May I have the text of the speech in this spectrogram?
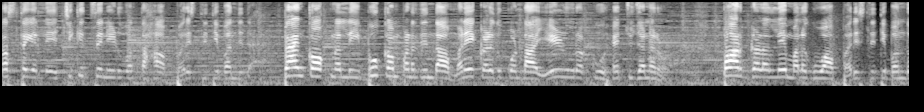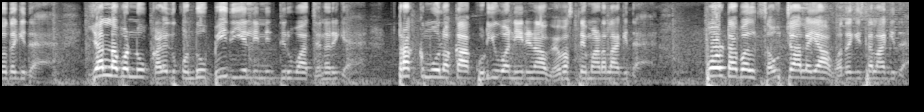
ರಸ್ತೆಯಲ್ಲೇ ಚಿಕಿತ್ಸೆ ನೀಡುವಂತಹ ಪರಿಸ್ಥಿತಿ ಬಂದಿದೆ. ಬ್ಯಾಂಕಾಕ್ನಲ್ಲಿ ಭೂಕಂಪನದಿಂದ ಮನೆ ಕಳೆದುಕೊಂಡ ಏಳ್ನೂರಕ್ಕೂ ಹೆಚ್ಚು ಜನರು ಪಾರ್ಕ್ಗಳಲ್ಲೇ ಮಲಗುವ ಪರಿಸ್ಥಿತಿ ಬಂದೊದಗಿದೆ. ಎಲ್ಲವನ್ನೂ ಕಳೆದುಕೊಂಡು ಬೀದಿಯಲ್ಲಿ ನಿಂತಿರುವ ಜನರಿಗೆ ಟ್ರಕ್ ಮೂಲಕ ಕುಡಿಯುವ ನೀರಿನ ವ್ಯವಸ್ಥೆ ಮಾಡಲಾಗಿದೆ. ಪೋರ್ಟಬಲ್ ಶೌಚಾಲಯ ಒದಗಿಸಲಾಗಿದೆ.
